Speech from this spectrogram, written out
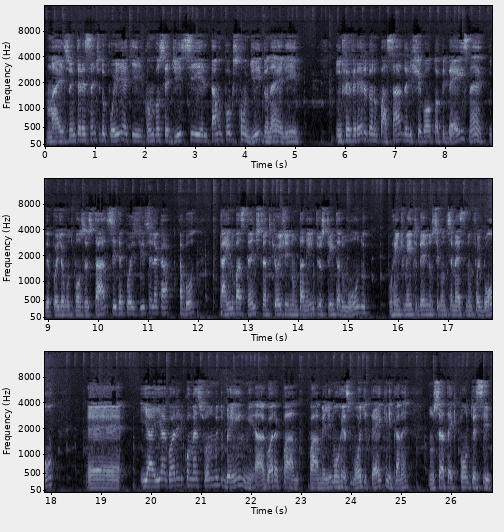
Mas o interessante do Puig é que, como você disse, ele estava um pouco escondido, né? Ele em fevereiro do ano passado ele chegou ao top 10, né? Depois de alguns bons resultados, e depois disso ele acabou caindo bastante, tanto que hoje não está nem entre os 30 do mundo. O rendimento dele no segundo semestre não foi bom. É, E aí agora ele começa o ano muito bem, agora com a, com a Melimo de técnica, né? Não sei até que ponto esse,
